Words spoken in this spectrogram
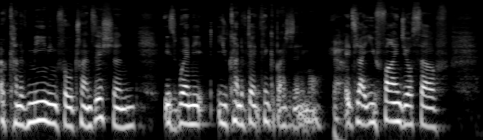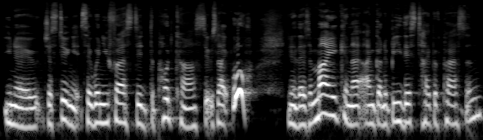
a kind of meaningful transition is when it you kind of don't think about it anymore. Yeah. It's like you find yourself, you know, just doing it. So when you first did the podcast, it was like, oh, you know, there's a mic and I, I'm going to be this type of person.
